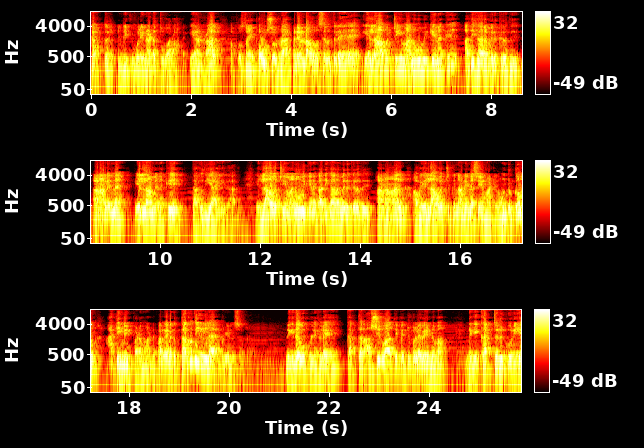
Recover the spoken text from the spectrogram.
கத்தர் இன்றைக்கு உங்களை நடத்துவாராக. ஏனென்றால் அப்போ பவுல் சொல்றார் பன்னிரெண்டாவது வசனத்துல எல்லாவற்றையும் அனுபவிக்க எனக்கு அதிகாரம் இருக்கிறது. ஆனால் என்ன? எல்லாம் எனக்கு தகுதியாகிறார் எல்லாவற்றையும் அனுபவிக்க எனக்கு அதிகாரம் இருக்கிறது. ஆனால் அவ எல்லாவற்றுக்கும் நான் என்ன செய்ய மாட்டேன்? ஒன்றுக்கும் அடிமைப்பட மாட்டேன் பாருங்க எனக்கு தகுதி இல்லை அப்படின்னு சொல்றேன் இன்னைக்கு தேவ பிள்ளைகளே கத்தர் ஆசீர்வாதத்தை பெற்றுக்கொள்ள வேண்டுமா? இன்றைக்கு கத்தருக்குரிய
